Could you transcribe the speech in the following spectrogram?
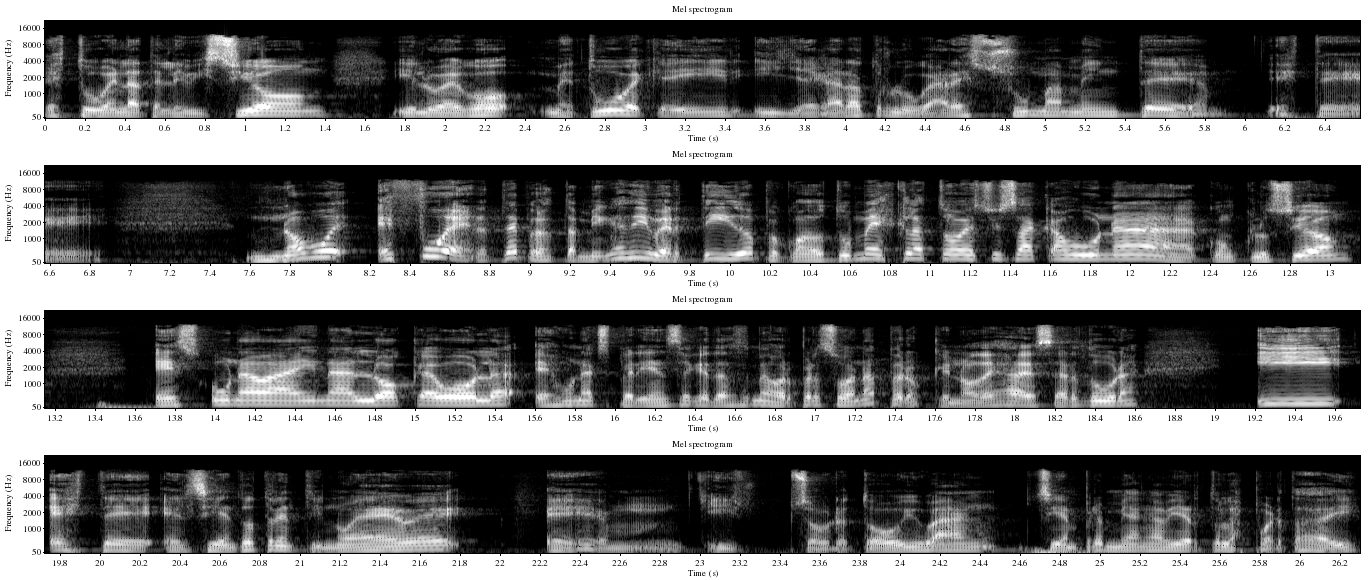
estuve en la televisión y luego me tuve que ir y llegar a otros lugares sumamente, este, no es fuerte, pero también es divertido, pero cuando tú mezclas todo eso y sacas una conclusión, es una vaina loca de bola, es una experiencia que te hace mejor persona, pero que no deja de ser dura. Y este, el 139, eh, y sobre todo Iván, siempre me han abierto las puertas ahí.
